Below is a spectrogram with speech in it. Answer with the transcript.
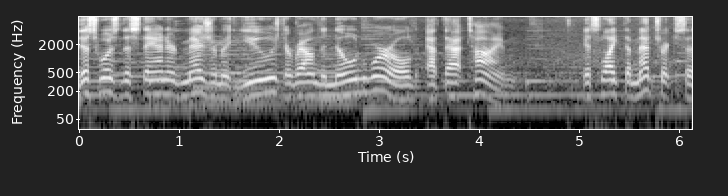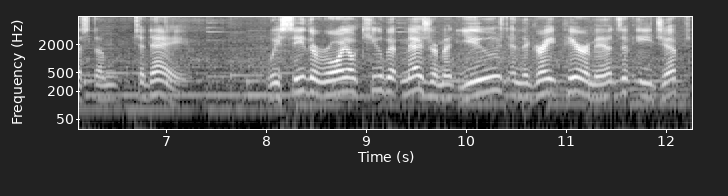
This was the standard measurement used around the known world at that time. It's like the metric system today. We see the royal cubit measurement used in the Great Pyramids of Egypt,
